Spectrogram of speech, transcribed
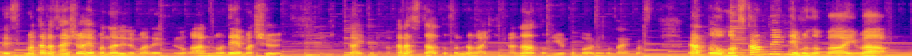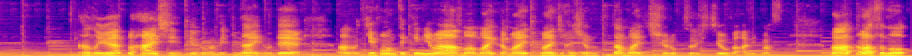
です。まあ、ただ最初はやっぱ慣れるまでっていうのがあるので、まあ、週1回とかからスタートするのがいいかなというところでございます。あと、まあ、スタンド FM の場合は、あの予約配信っていうのができないので、あの基本的には、まあ、毎回毎日配信をったら毎日収録する必要があります。まあ、あとはその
